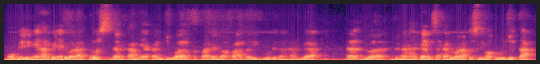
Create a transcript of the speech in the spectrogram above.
mobil ini harganya 200 dan kami akan jual kepada bapak atau ibu dengan harga eh, dua, dengan harga misalkan 250 juta.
